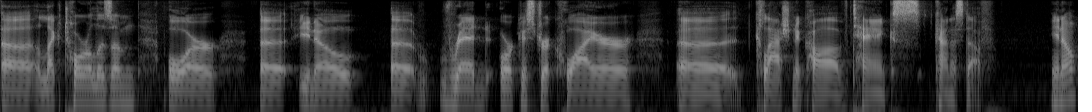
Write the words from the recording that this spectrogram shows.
uh electoralism or uh you know uh red orchestra choir uh Kalashnikov tanks kind of stuff. You know?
